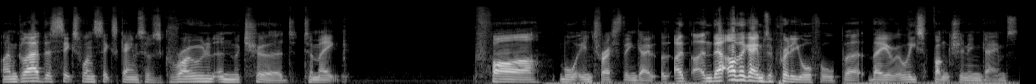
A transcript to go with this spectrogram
I'm glad that 616 Games has grown and matured to make far more interesting games. And their other games are pretty awful, but they are at least functioning games.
